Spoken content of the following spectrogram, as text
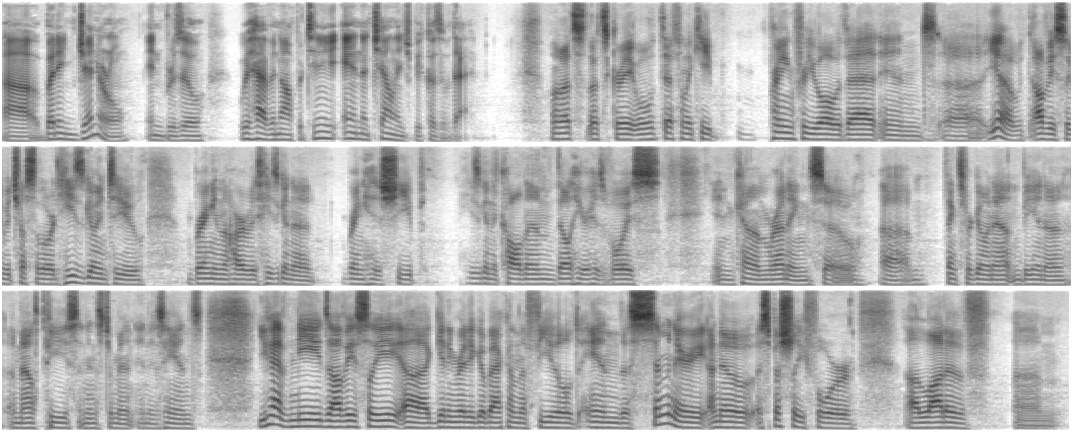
uh, but in general in Brazil we have an opportunity and a challenge because of that. Well, that's that's great. We'll definitely keep praying for you all with that, and uh, yeah, obviously we trust the Lord. He's going to bring in the harvest. He's going to bring His sheep. He's going to call them. They'll hear His voice and come running. So um, thanks for going out and being a, a, mouthpiece, an instrument in His hands. You have needs, obviously, uh, getting ready to go back on the field, and the seminary. I know, especially for a lot of um,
